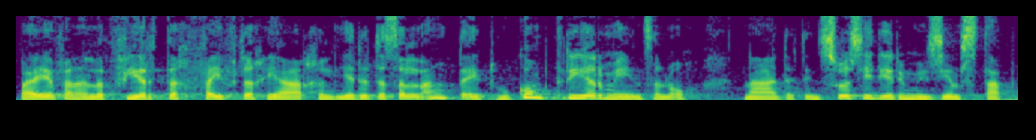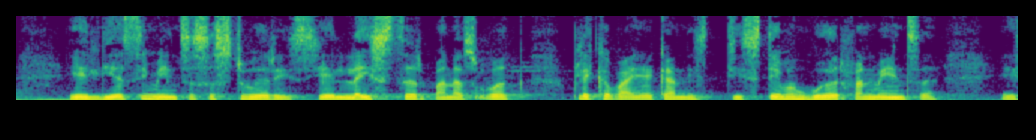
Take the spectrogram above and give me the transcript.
baie van hulle 40, 50 jaar gelede. Dit is 'n lang tyd. Hoekom treur mense nog na dit? En soos jy deur die museum stap, jy lees die mense se stories, jy luister want as ook plekke waar jy kan die, die stemme hoor van mense. Jy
